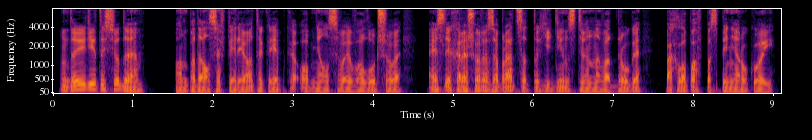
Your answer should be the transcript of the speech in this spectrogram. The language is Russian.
«Да иди ты сюда». Он подался вперед и крепко обнял своего лучшего, а если хорошо разобраться, то единственного друга, похлопав по спине рукой.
